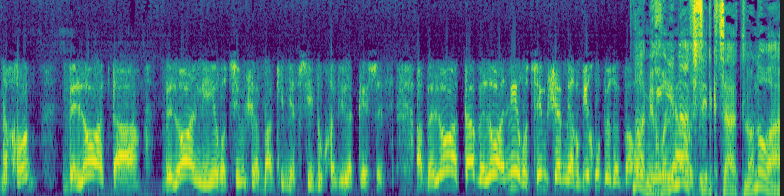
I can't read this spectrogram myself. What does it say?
נכון, ולא אתה ולא אני רוצים שהבנקים יפסידו חלילה כסף. אבל לא אתה ולא אני רוצים שהם ירוויחו ברבעון. לא, הם יכולים להפסיד קצת, לא נורא.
